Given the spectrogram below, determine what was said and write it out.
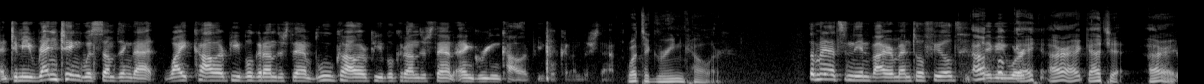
And to me, renting was something that white collar people could understand, blue collar people could understand, and green collar people could understand. What's a green collar? Something that's in the environmental field, Oh, maybe work. okay. All right. Gotcha. All right.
